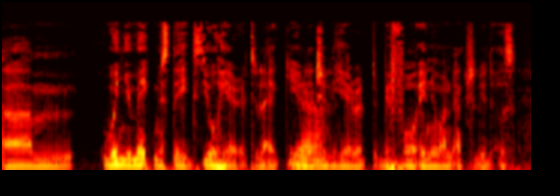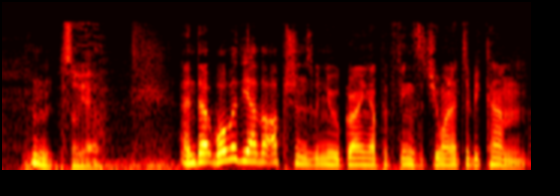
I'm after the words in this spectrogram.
um, when you make mistakes, you'll hear it. Like you Yeah. literally hear it before anyone actually does. Hmm. So yeah. And uh, what were the other options when you were growing up of things that you wanted to become?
